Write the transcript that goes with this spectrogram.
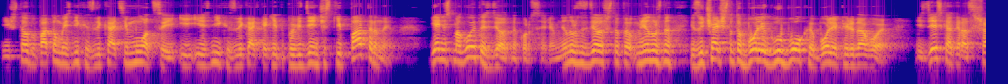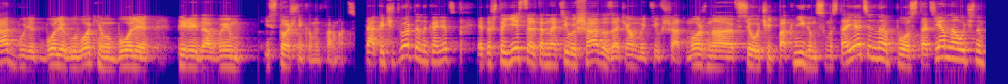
и чтобы потом из них извлекать эмоции и из них извлекать какие-то поведенческие паттерны, я не смогу это сделать на курсере. Мне нужно сделать что-то, мне нужно изучать что-то более глубокое, более передовое. И здесь как раз шат будет более глубоким и более передовым источником информации. Так, и четвертое, наконец, это что есть альтернативы шаду, зачем войти в шад. Можно все учить по книгам самостоятельно, по статьям научным,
